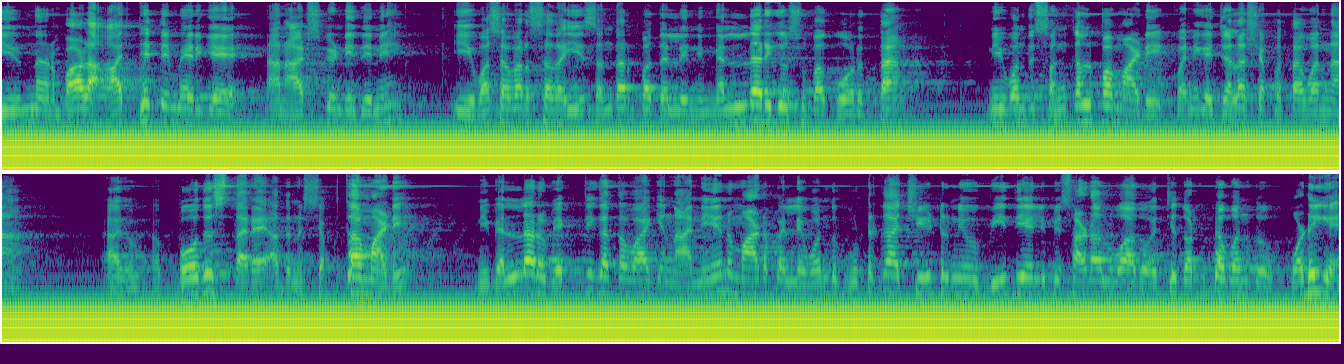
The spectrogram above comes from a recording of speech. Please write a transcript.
ಈ ನಾನು ಭಾಳ ಆದ್ಯತೆ ಮೇರೆಗೆ ನಾನು ಆರಿಸ್ಕೊಂಡಿದ್ದೀನಿ. ಈ ಹೊಸ ವರ್ಷದ ಈ ಸಂದರ್ಭದಲ್ಲಿ ನಿಮ್ಮೆಲ್ಲರಿಗೂ ಶುಭ ಕೋರುತ್ತಾ, ನೀವೊಂದು ಸಂಕಲ್ಪ ಮಾಡಿ, ಕೊನೆಗೆ ಜಲಶಪಥವನ್ನು ಬೋಧಿಸ್ತಾರೆ, ಅದನ್ನು ಶಪಥ ಮಾಡಿ. ನೀವೆಲ್ಲರೂ ವ್ಯಕ್ತಿಗತವಾಗಿ ನಾನೇನು ಮಾಡಬಲ್ಲೆ, ಒಂದು ಗುಟ್ಕ ಚೀಟು ನೀವು ಬೀದಿಯಲ್ಲಿ ಬಿಸಾಡಲ್ವೋ, ಅದು ಅತಿ ದೊಡ್ಡ ಒಂದು ಕೊಡುಗೆ.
